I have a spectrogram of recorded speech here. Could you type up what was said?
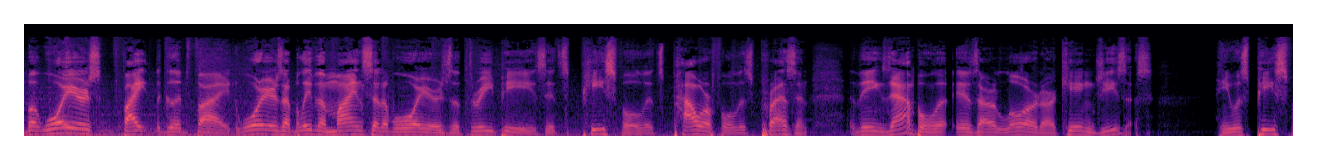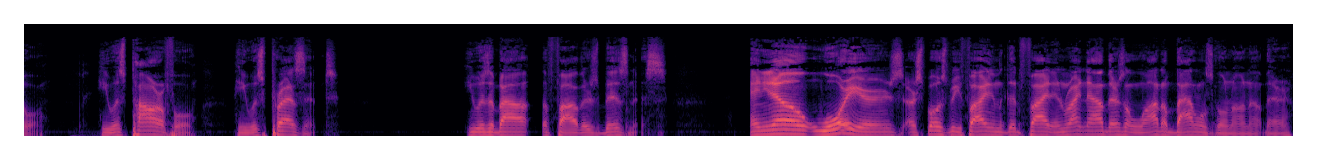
but warriors fight the good fight. Warriors, I believe the mindset of warriors, the three P's it's peaceful, it's powerful, it's present. The example is our Lord, our King Jesus. He was peaceful, he was powerful, he was present, he was about the Father's business. And you know, warriors are supposed to be fighting the good fight. And right now, there's a lot of battles going on out there,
